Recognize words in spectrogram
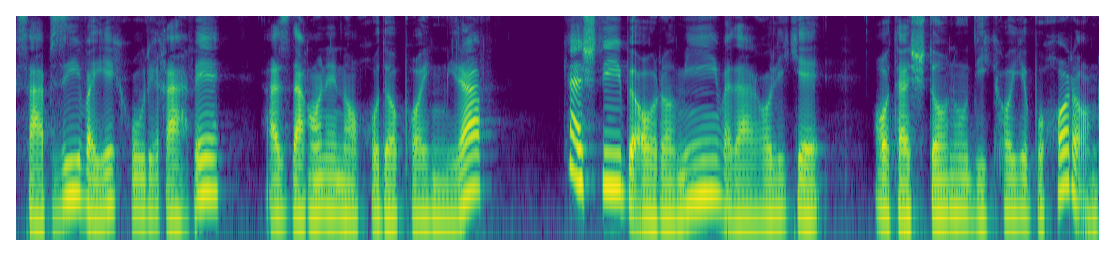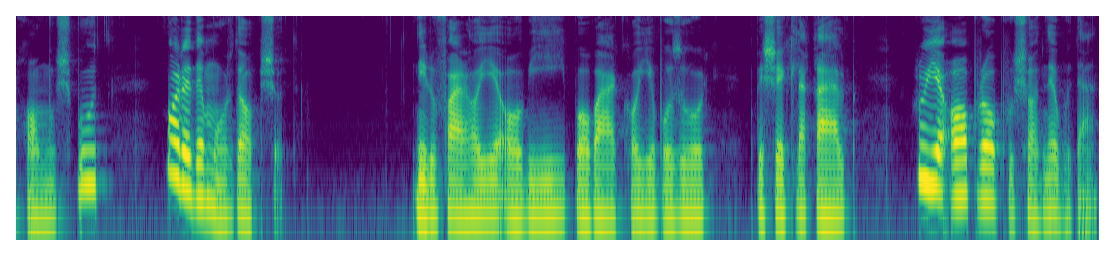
سبزی و یک قوری قهوه از دهان ناخدا پایین می‌رفت کشتی به آرامی و در حالی که آتشدان و دیگهای بخار آن خاموش بود وارد مرداب شد. نیلوفرهای آبی با برگهای بزرگ به شکل قلب روی آب را پوشانده بودند.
